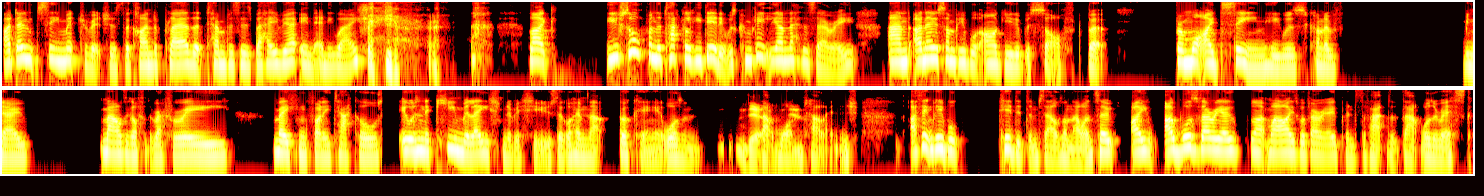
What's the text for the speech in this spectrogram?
I don't see Mitrovic as the kind of player that tempers his behaviour in any way. yeah. like you saw from the tackle he did, it was completely unnecessary. And I know some people argued it was soft, but from what I'd seen, he was kind of, you know, mouthing off at the referee, making funny tackles. It was an accumulation of issues that got him that booking. It wasn't Yeah. that one yeah. challenge. I think people kidded themselves on that one. So I I was very open, like my eyes were very open to the fact that that was a risk.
